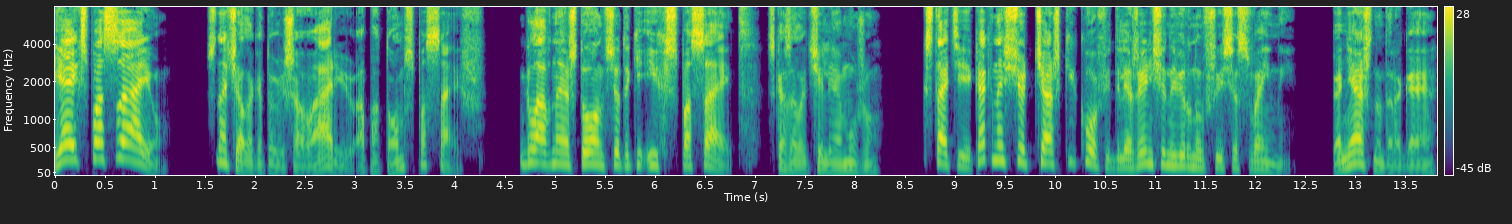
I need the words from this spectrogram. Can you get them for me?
Я их спасаю!» Сначала готовишь аварию, а потом спасаешь. «Главное, что он все-таки их спасает», — сказала Челия мужу. «Кстати, как насчет чашки кофе для женщины, вернувшейся с войны?» «Конечно, дорогая».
